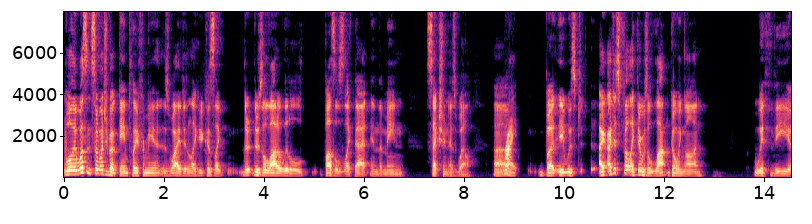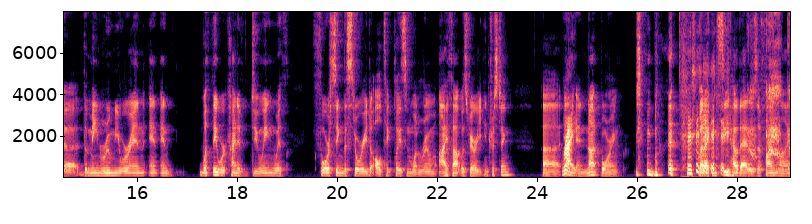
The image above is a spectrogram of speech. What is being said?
Well, it wasn't so much about gameplay for me is why I didn't like it because like there, there's a lot of little puzzles like that in the main section as well. Um, right. But it was I, I just felt like there was a lot going on with the uh, the main room you were in and and what they were kind of doing with forcing the story to all take place in one room, I thought was very interesting. Uh, and- Right. and, not boring. but, but I can see how that is a fine line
